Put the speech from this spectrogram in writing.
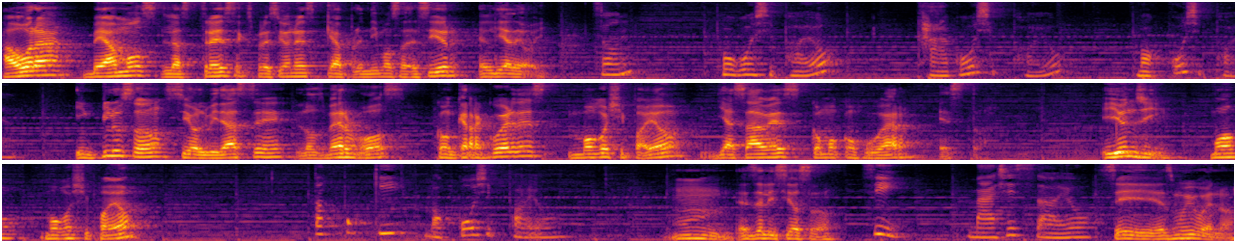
Ahora veamos las tres expresiones que aprendimos a decir el día de hoy. son 보고 싶어요. 가고 싶어요. 먹고 싶어요. Incluso si olvidaste los verbos, con que recuerdes mogo shipayo, ya sabes cómo conjugar esto. Y Yunji, mo mogo shipayo? 떡볶이 먹고 싶어요. Mmm, es delicioso. Sí, 맛있어요. Sí, es muy bueno.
